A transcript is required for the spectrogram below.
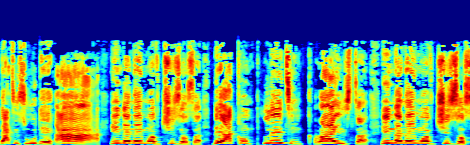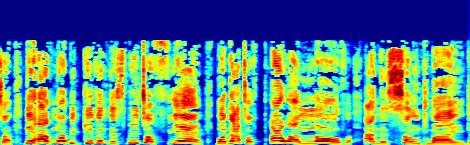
That is who they are. In the name of Jesus, they are complete in Christ. In the name of Jesus, they have not been given the spirit of fear, but that of power, love, and a sound mind.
